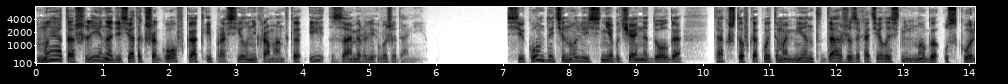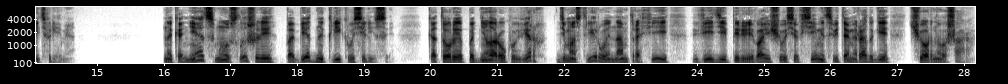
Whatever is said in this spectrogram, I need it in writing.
Мы отошли на десяток шагов, как и просила некромантка, и замерли в ожидании. Секунды тянулись необычайно долго, так что в какой-то момент даже захотелось немного ускорить время. Наконец мы услышали победный крик Василисы, которая подняла руку вверх, демонстрируя нам трофей в виде переливающегося всеми цветами радуги черного шара.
